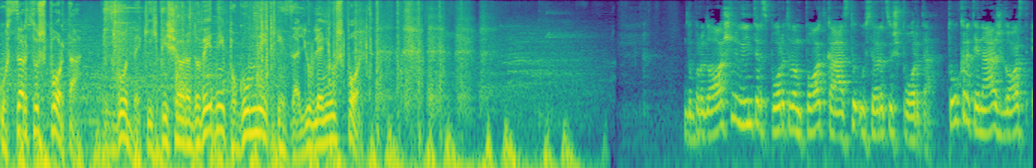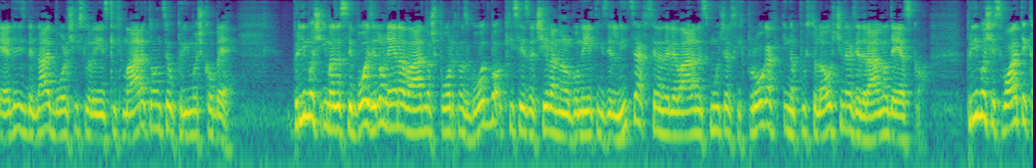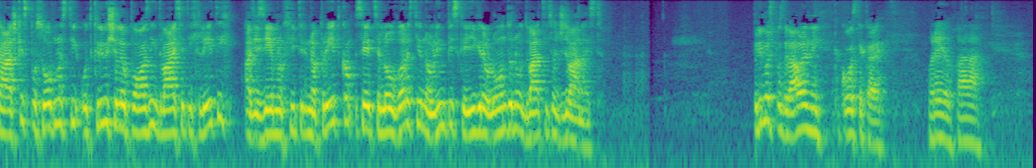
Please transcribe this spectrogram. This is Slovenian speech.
v srcu športa. Zgodbe, ki jih pišejo radovedni, pogumni in zaljubljeni v šport. Dobrodošli v Intersportovem podkastu V srcu športa. Tokrat je naš gost eden izmed najboljših slovenskih maratoncev, Primoš Kobe. Primoš ima za seboj zelo nenavadno športno zgodbo, ki se je začela na nogometnih zelenicah, se je nadaljevala na smočarskih progah in na pustolovščinah z jadralno desko. Primoš je svoje tekaške sposobnosti odkril šele v poznih 20 letih, a z izjemno hitrim napredkom se je celo uvrstil na olimpijske igre v Londonu 2012. Primoš, pozdravljeni, kako ste kaj? V redu, hvala.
